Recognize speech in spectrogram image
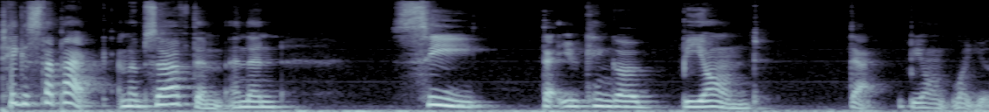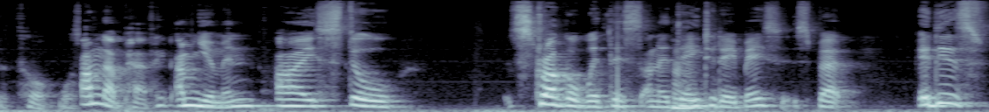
take a step back and observe them and then see that you can go beyond that beyond what you thought was. I'm not perfect. I'm human. I still struggle with this on a mm-hmm. day-to-day basis, but it is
